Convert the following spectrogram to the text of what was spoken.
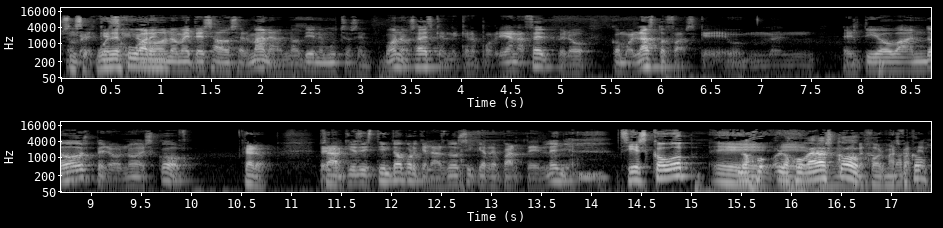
Sí, se Hombre, puede si jugar no, en no metes a dos hermanas, no tiene mucho sentido. Bueno, sabes que, que lo podrían hacer, pero como en Last of Us, que um, el tío va en dos, pero no es co claro. O Pero sea, aquí es distinto porque las dos sí que reparten leña. si es co-op, eh, ¿Lo lo eh, jugarás nada, co-op, mejor, más Marco? fácil.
